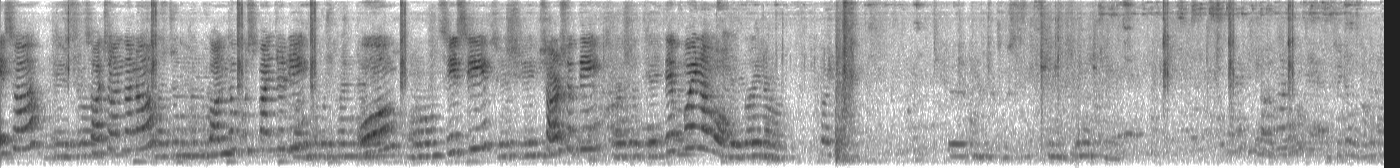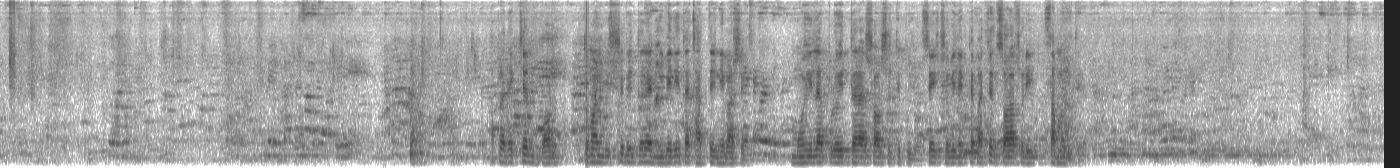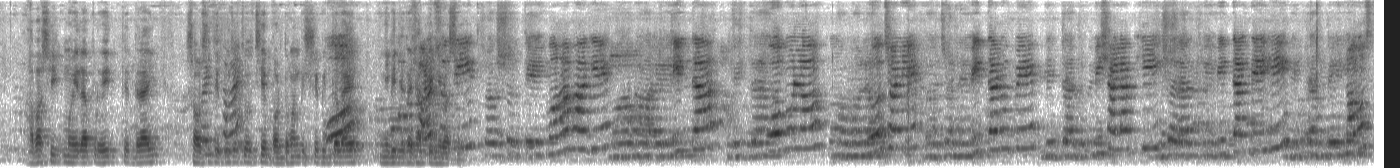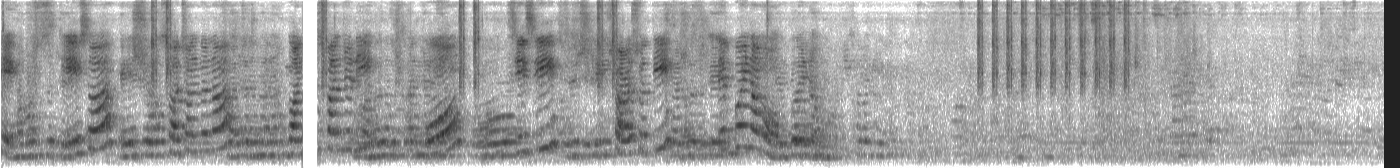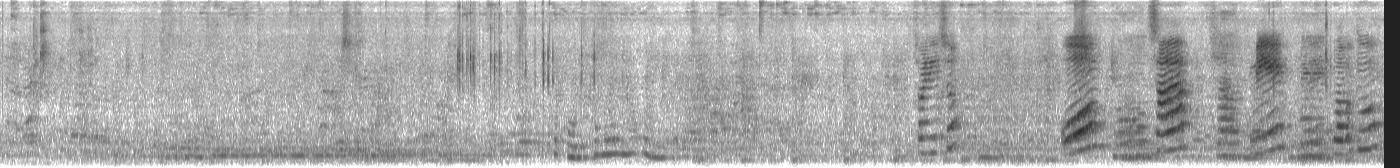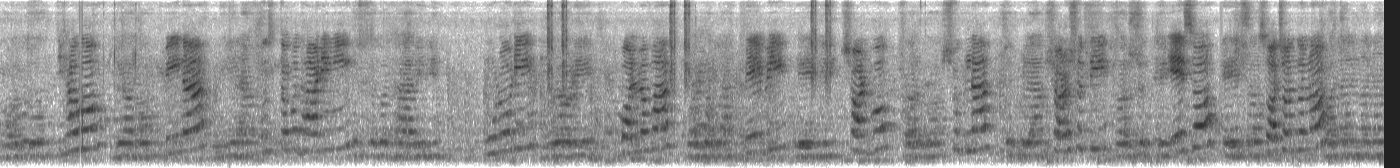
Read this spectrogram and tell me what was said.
এসো সচন্দন গন্ধ পুষ্পাঞ্জলি ওম শ্রী শ্রী সরস্বতী দেব্যই নম। আপনারা দেখছেন বর্তমান বিশ্ববিদ্যালয়ের নিবেদিতা ছাত্রী নিবাসে। মহিলা পুরোহিত দ্বারা সরস্বতী পুজো। সেই ছবি দেখতে পাচ্ছেন সরাসরি সাময়িকতে আবাসিক মহিলা পুরোহিতদের দ্বারাই সরস্বতী পুজো চলছে বর্ধমান বিশ্ববিদ্যালয়ের নিবেদিতা ছাত্রী নিবাসে। মহাভাগে মহাভাগে বিদ্যা কোমল লোচনে বিদ্যারূপে বিদ্যারূপে বিশালাক্ষী নমস্তে নমস্তে এসো সচন্দন গন্ধপুষ্পাঞ্জলি ওম শ্রী শ্রী সরস্বতী দেব্যই নম। সবাই নিয়েছো? ওম সা মে ভবতু ভবতু ইহাবং ইহাবং বীণা পুস্তকধারিণী মুররি বল্লভা দেবী সর্ব শুক্লা সরস্বতী এসো সচন্দন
